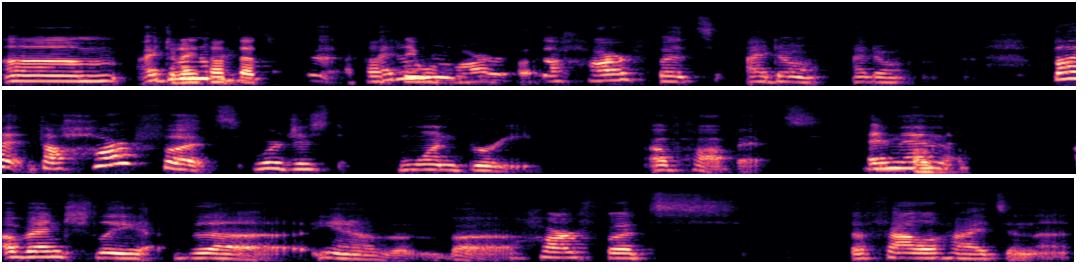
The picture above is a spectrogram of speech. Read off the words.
Um, I don't I know. thought that's I, thought don't they were know if the Harfoots. I don't. I don't. But the Harfoots were just one breed of hobbits, and then Okay. Eventually the you know the the Harfoots, the Fallohides, and the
